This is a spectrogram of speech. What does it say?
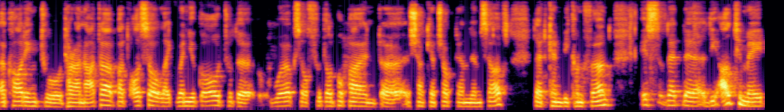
according to Taranatha, but also like when you go to the works of Dolpopa and uh, Shakya Chokden themselves, that can be confirmed, is that the, the ultimate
